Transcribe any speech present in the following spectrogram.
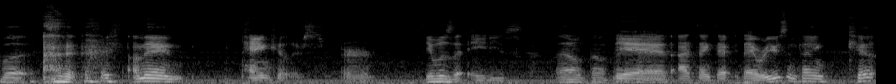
but I mean, painkillers. Or it was the 80s. I don't know. if yeah, had- I think that they were using pain kill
